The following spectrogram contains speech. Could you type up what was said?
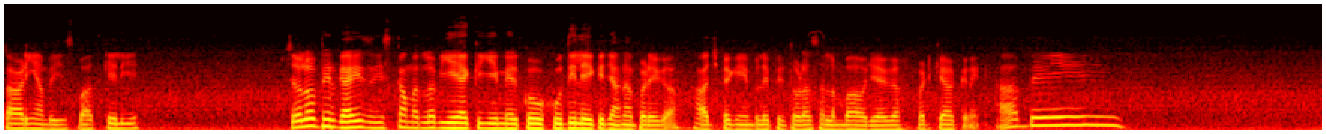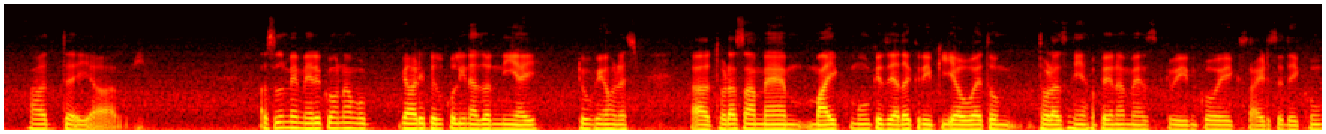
ताड़ियाँ भी इस बात के लिए। चलो फिर गाइज़ इसका मतलब ये है कि ये मेरे को खुद ही लेके जाना पड़ेगा। आज का गेम प्ले फिर थोड़ा सा लंबा हो जाएगा बट क्या करें? अबे। हद यार। असल में मेरे को ना वो गाड़ी बिल्कुल ही नज़र नहीं आई टू बी ऑनेस्ट थोड़ा सा मैं माइक मुँह के ज़्यादा करीब किया हुआ है तो थोड़ा सा यहाँ पे ना मैं स्क्रीन को एक साइड से देखूँ।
